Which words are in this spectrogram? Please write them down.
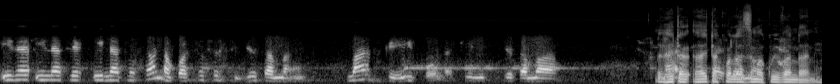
Ina- Inatokana kwa sasa, sijui kama mask ipo, lakini sijui kama Haita- Haitakuwa lazima kuivaa ndani.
